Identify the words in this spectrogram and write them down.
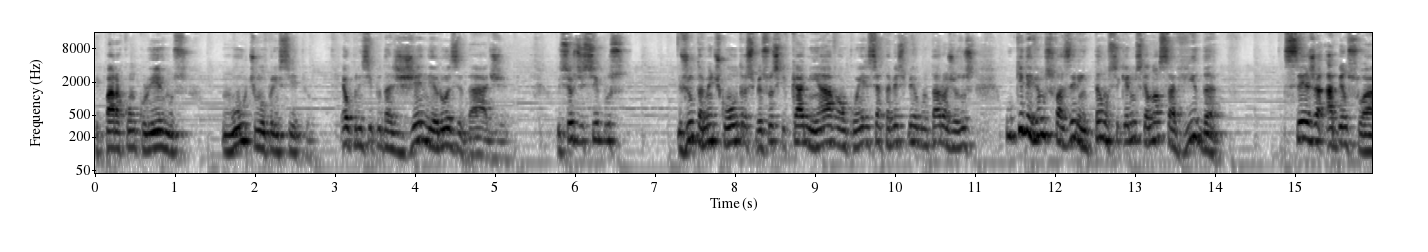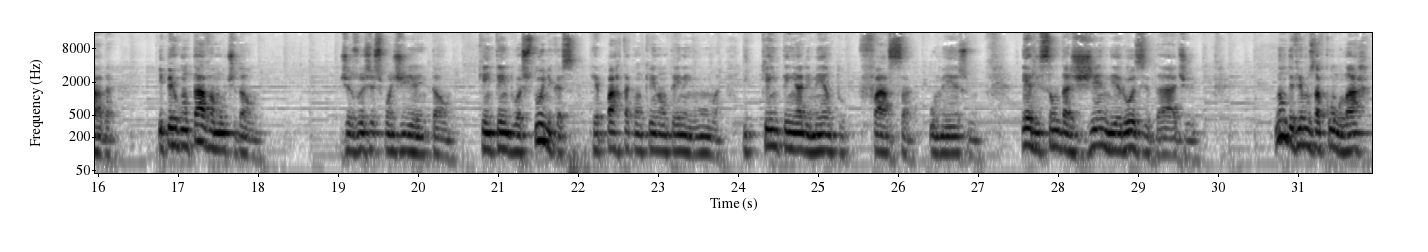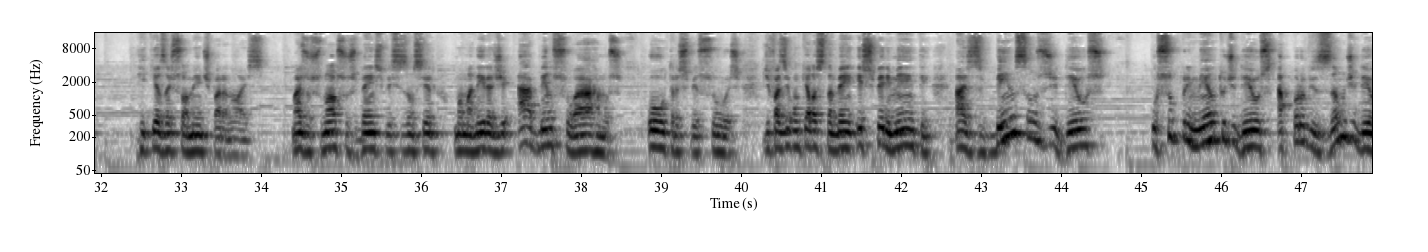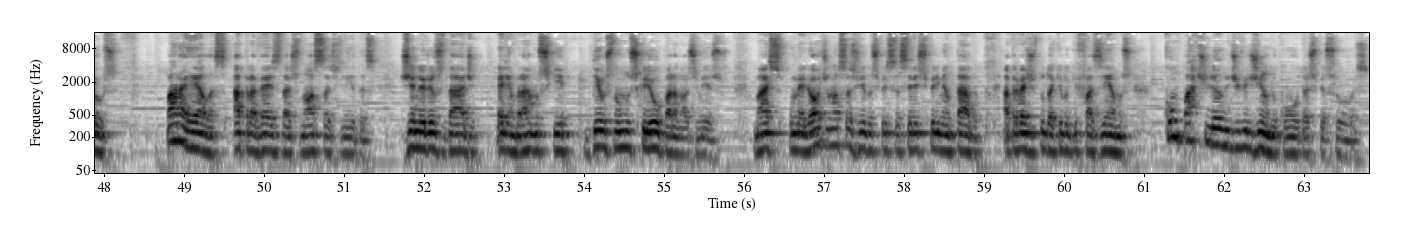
E para concluirmos, um último princípio é o princípio da generosidade. Os seus discípulos, juntamente com outras pessoas que caminhavam com ele, certa vez perguntaram a Jesus: O que devemos fazer então se queremos que a nossa vida seja abençoada? E perguntava à multidão. Jesus respondia então: Quem tem duas túnicas, reparta com quem não tem nenhuma, e quem tem alimento, faça o mesmo. É a lição da generosidade. Não devemos acumular riquezas somente para nós, mas os nossos bens precisam ser uma maneira de abençoarmos outras pessoas, de fazer com que elas também experimentem as bênçãos de Deus, o suprimento de Deus, a provisão de Deus para elas através das nossas vidas. Generosidade é lembrarmos que Deus não nos criou para nós mesmos mas o melhor de nossas vidas precisa ser experimentado através de tudo aquilo que fazemos, compartilhando e dividindo com outras pessoas.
